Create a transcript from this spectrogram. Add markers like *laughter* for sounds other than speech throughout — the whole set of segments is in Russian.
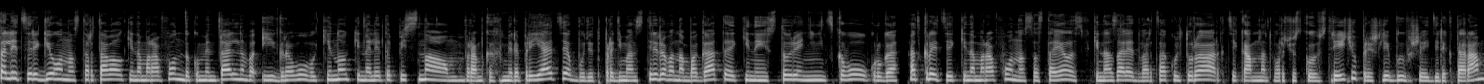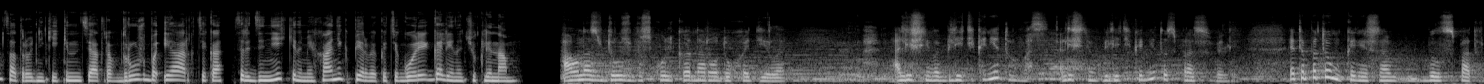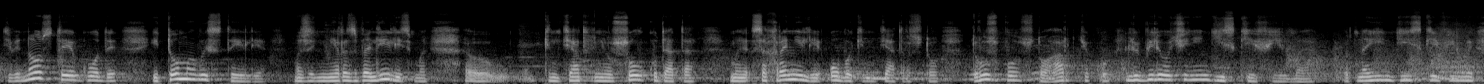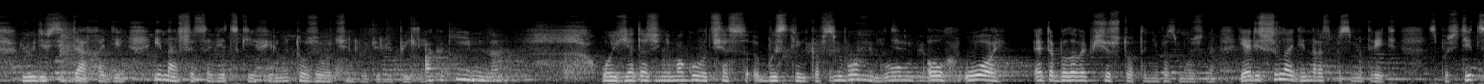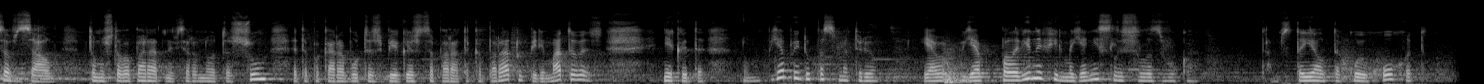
столице региона стартовал киномарафон документального и игрового кино «Кинолетопись Наум». В рамках мероприятия будет продемонстрирована богатая киноистория Ненецкого округа. Открытие киномарафона состоялось в кинозале Дворца культуры «Арктика». На творческую встречу пришли бывшие директора, сотрудники кинотеатров «Дружба» и «Арктика». Среди них киномеханик первой категории Галина Чуклина. А у нас в «Дружбу» сколько народу ходило. А лишнего билетика нет у вас? А лишнего билетика нету, спрашивали. Это потом, конечно, был спад в 90-е годы, и то мы выстояли. Мы же не развалились, мы, э, кинотеатр не ушел куда-то. Мы сохранили оба кинотеатра, что «Дружбу», что «Арктику». Любили очень индийские фильмы. Вот на индийские фильмы люди всегда ходили. И наши советские фильмы тоже очень люди любили. А какие именно? Ой, я даже не могу вот сейчас быстренько вспомнить. Любовь и голуби. Ох, ой, это было вообще что-то невозможное. Я решила один раз посмотреть, спуститься в зал, потому что в аппаратной все равно это шум, это пока работаешь, бегаешь с аппарата к аппарату, перематываешь, некогда. Ну, я пойду посмотрю. Я, я половины фильма я не слышала звука. Там стоял такой хохот,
